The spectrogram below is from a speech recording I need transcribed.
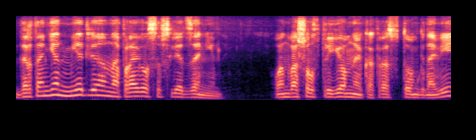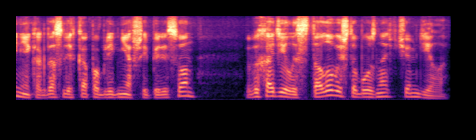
Д'Артаньян медленно направился вслед за ним. Он вошел в приемную как раз в то мгновение, когда слегка побледневший Пелисон выходил из столовой, чтобы узнать, в чем дело.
